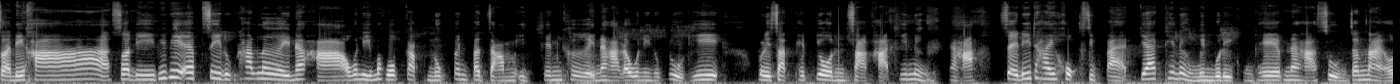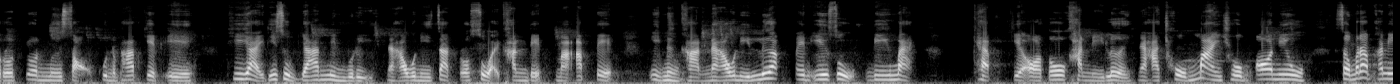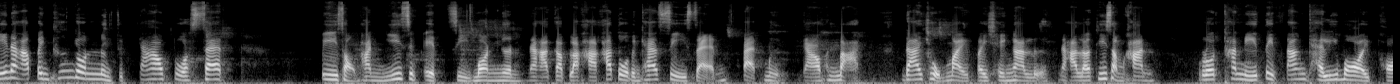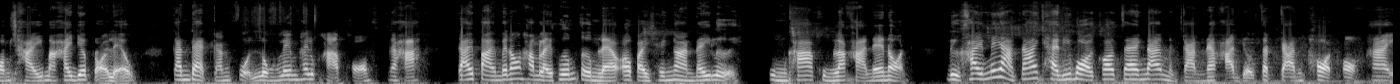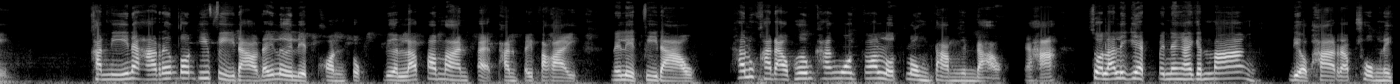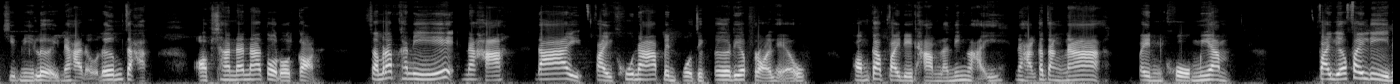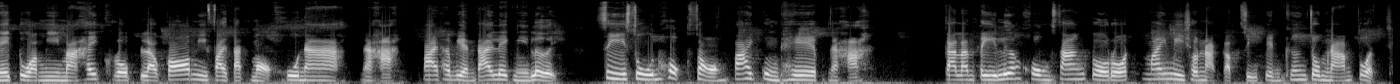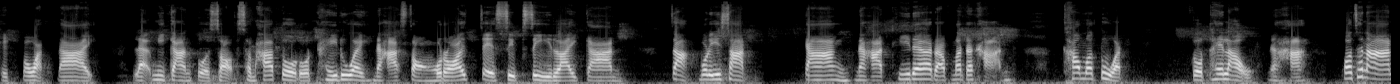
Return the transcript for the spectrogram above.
สวัสดีค่ะ สวัสดีพี่พี่เอฟซีทุกท่านเลยนะคะ วันนี้มาพบกับนุกเป็นประจำอีกเช่นเคยนะคะ แล้ววันนี้นุกอยู่ที่บริษัทเพชรยนต์สาขาที่1นะคะเสรีไทย 68 แยกที่ 1 มินบุรีกรุงเทพนะคะ ศูนย์จำหน่ายรถยนต์มือ 2 คุณภาพเกรด A ที่ใหญ่ที่สุดย่านมินบุรีนะคะ วันนี้จัดรถสวยคันเด็ดมาอัปเดตอีกหนึ่งคันนะคะ วันนี้เลือกเป็น i s u D-Max แคปเกียร์ออโต้คันนี้เลยนะคะ โฉมใหม่โฉม all new สำหรับคันนี้นะคะ เป็นเครื่องยนต์ 1.9 ตัว Z ปี 2021 สีบอลเงินนะคะ กับราคาค่าตัวเป็นแค่ 489,000 บาท ได้โฉมใหม่ไปใช้งานเลยนะคะ แล้วที่สำคัญรถคันนี้ติดตั้งแคลิบอยพร้อมใช้มาให้เรียบร้อยแล้ว กันแดดกันฝนลงเล่มให้ลูกค้าพร้อมนะคะ ได้ไปไม่ต้องทำอะไรเพิ่มเติมแล้วเอาไปใช้งานได้เลย คุ้มค่าคุ้มราคาแน่นอน หรือใครไม่อยากได้แคลิบอยก็แจ้งได้เหมือนกันนะคะ เดี๋ยวจัดการถอดออกให้ คันนี้นะคะ เริ่มต้นที่ฟรีดาวได้เลยเลทผ่อนตกเดือนละประมาณ 8,000 ไปปลายในเลทฟรีดาว ถ้าลูกค้าดาวเพิ่มค่างวดก็ลดลงตามเงินดาวนะคะ ส่วนรายละเอียดเป็นยังไงกันบ้าง เดี๋ยวพารับชมในคลิปนี้เลยนะคะ เดี๋ยวเริ่มจากออปชันด้านหน้าตัวรถก่อนสำหรับคันนี้นะคะ ได้ไฟคู่หน้าเป็นโปรเจคเตอร์เรียบร้อยแล้ว พร้อมกับไฟ daytime running light นะคะ กระจังหน้าเป็นโครเมียม ฟเลี้ยวไฟหลีในตัวมีมาให้ครบ แล้วก็มีไฟตัดหมอกคู่หน้านะคะป้ายทะเบียนได้เลขนี้เลย 4062 ป้ายกรุงเทพนะคะ การันตีเรื่องโครงสร้างตัวรถไม่มีชนหนักกับสีเป็นเครื่องจมน้ำตรวจเช็คประวัติได้ และมีการตรวจสอบสภาพตัวรถให้ด้วยนะคะ 274 รายการ จากบริษัทกลางนะคะที่ได้รับมาตรฐานเข้ามาตรวจรถให้เรานะคะ เพราะฉะนั้น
